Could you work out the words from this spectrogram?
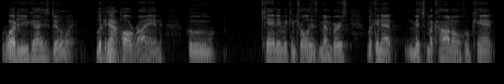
"What are you guys doing?" Looking Yeah. at Paul Ryan who can't even control his members. Looking at Mitch McConnell who can't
